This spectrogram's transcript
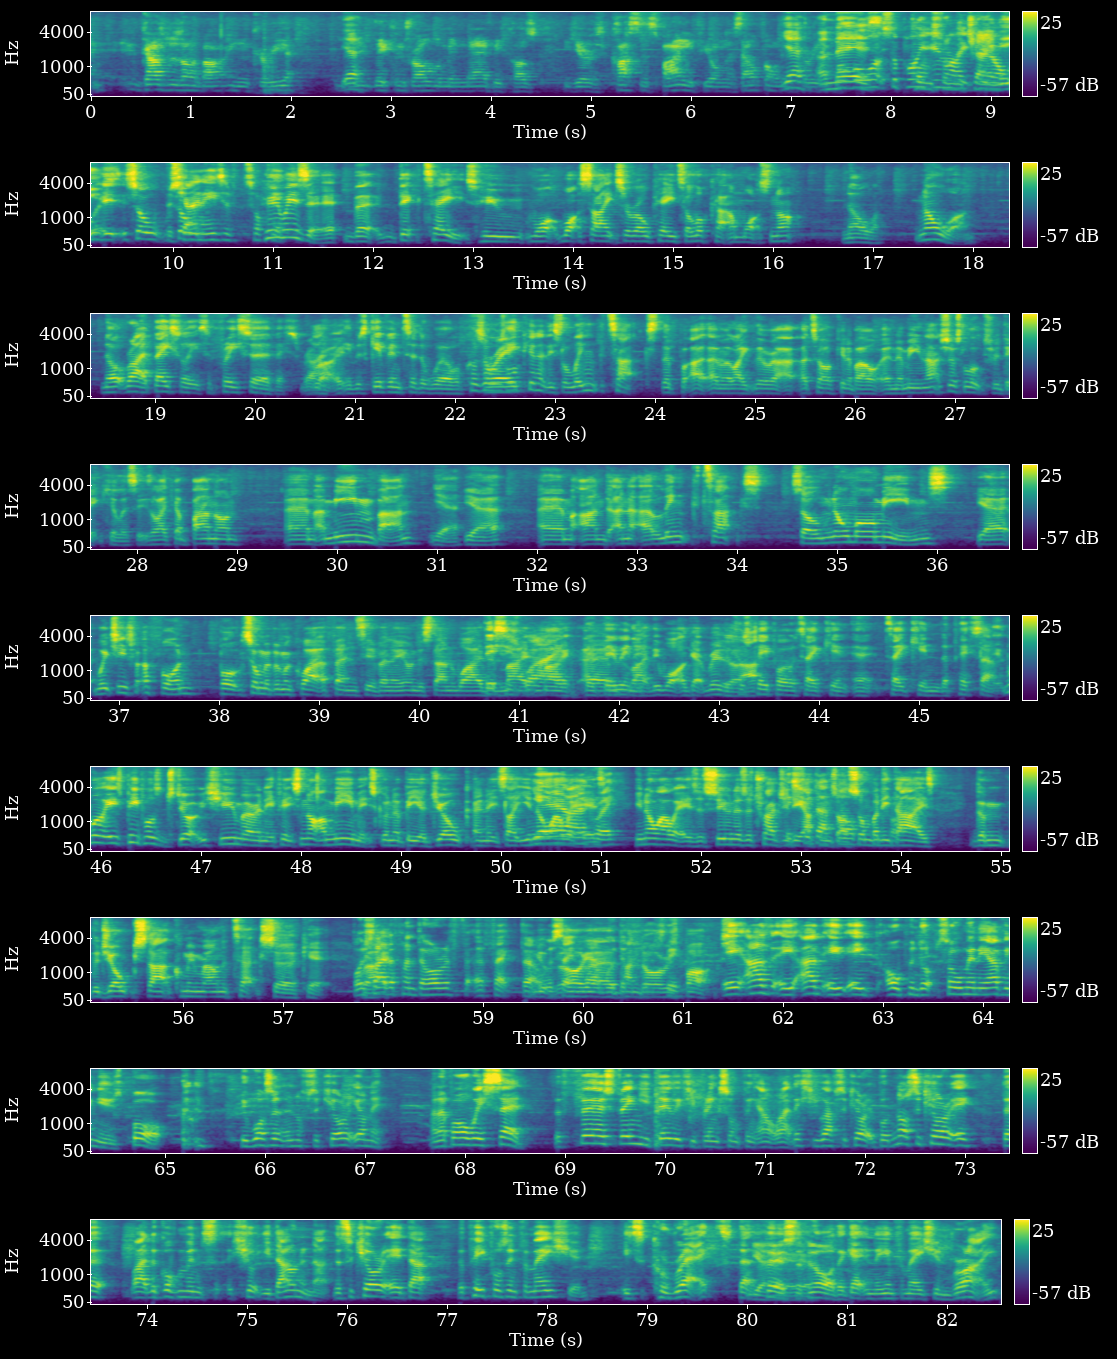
Gaz was on about in Korea. Yeah. They, they control them in there because you're classed as spy if you're on a cell phone Yeah, in Korea. and Well, what's the point comes in from the like you know? Chinese. It, so the so Chinese have took who it. is it that dictates who what what sites are okay to look at and what's not? No one. No one. No, right. Basically, it's a free service, right? Right. It was given to the world Because I was free. looking at this link tax that put- I, I, like they are uh, talking about, and I mean that just looks ridiculous. It's like a ban on um, a meme ban. Yeah. Yeah. Um, and and a link tax. So no more memes. Yeah, which is a fun, but some of them are quite offensive, and I understand why This they might, why might they're um, doing like it. they want to get rid of because that. people are taking uh, taking the piss out. Well, it's people's jo- humour, and if it's not a meme, it's going to be a joke, and it's like you know Yeah, how I it is. agree. You know how it is. As soon as a tragedy happens or somebody control. dies, the the jokes start coming around the tech circuit. But it's right? like the Pandora f- effect that I You- was saying oh, about yeah, with the Pandora's thing. box. It had, it had, it, it opened up so many avenues, but there wasn't enough security on it. And I've always said the first thing you do if you bring something out like this, you have security, but not security that like the government's shut you down and that. The security that the people's information is correct. That Yeah, first yeah, of all, they're getting the information right.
